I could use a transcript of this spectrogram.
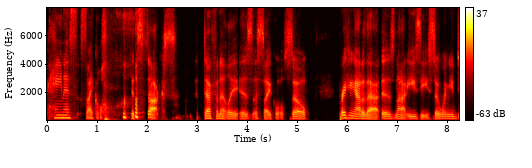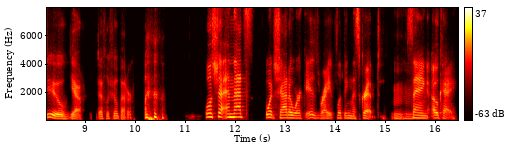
heinous cycle. it sucks. It definitely is a cycle. So breaking out of that is not easy. So when you do, yeah, definitely feel better. well, and that's what shadow work is, right? Flipping the script, mm-hmm. saying, okay,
